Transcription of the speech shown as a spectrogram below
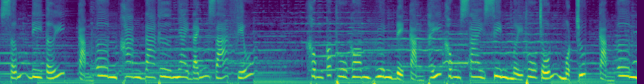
Sớm đi tới, cảm ơn Khang Đa Thư nhai đánh giá phiếu. Không có thu gom huyên để cảm thấy không sai, xin mời thu trốn một chút, cảm ơn.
